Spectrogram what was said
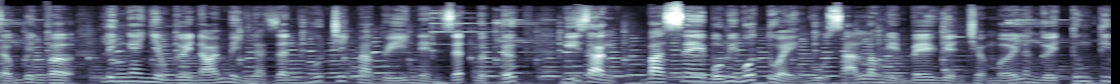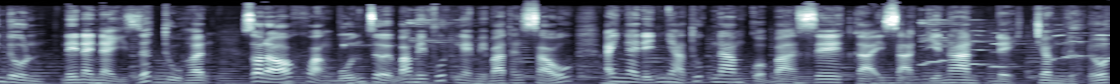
sống bên vợ, Linh nghe nhiều người nói mình là dân hút trích ma túy nên rất bực tức, nghĩ rằng bà C 41 tuổi ngụ xã Long Điền B, huyện Trợ Mới là người tung tin đồn nên anh này rất thù hận. Do đó, khoảng 4 giờ 30 phút ngày 13 tháng 6, anh này đến nhà thuốc nam của bà C tại xã Kiến An để châm lửa đốt.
